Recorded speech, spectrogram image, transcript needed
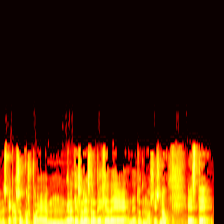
en este caso, pues fue mm, gracias a la estrategia de, Tutmosis, ¿no? Este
